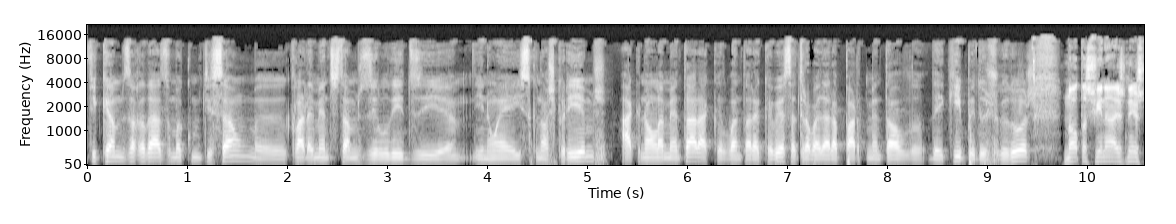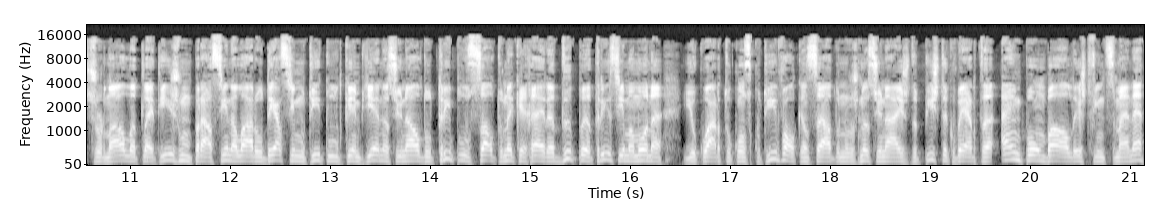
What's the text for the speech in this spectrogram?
Ficamos arredados uma competição, eh, claramente estamos desiludidos e, eh, e não é isso que nós queríamos. Há que não lamentar, há que levantar a cabeça, trabalhar a parte mental da equipa e dos jogadores. Notas finais neste jornal, atletismo, para assinalar o décimo título de campeã nacional do triplo salto na carreira de Patrícia Mamona e o quarto consecutivo alcançado nos nacionais de pista coberta em Pombal este fim de semana.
